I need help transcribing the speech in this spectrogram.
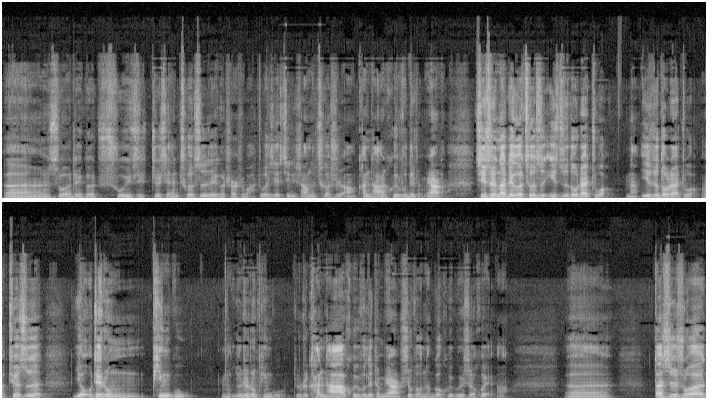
嗯，说这个出狱之之前测试这个事儿是吧？做一些心理上的测试啊，看他恢复的怎么样了。其实呢，这个测试一直都在做，那一直都在做啊，确实有这种评估，嗯，有这种评估，就是看他恢复的怎么样，是否能够回归社会啊。嗯，但是说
